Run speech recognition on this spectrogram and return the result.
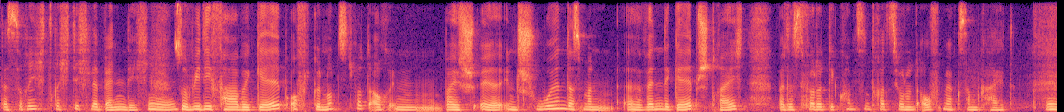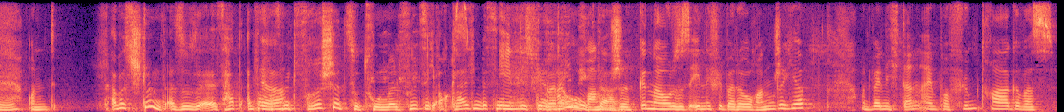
das riecht richtig lebendig. Mhm. So wie die Farbe Gelb oft genutzt wird, auch in, bei, äh, in Schulen, dass man äh, Wände gelb streicht, weil das fördert die Konzentration und Aufmerksamkeit. Mhm. Und aber es stimmt, also es hat einfach ja. was mit Frische zu tun. Man fühlt sich auch gleich ein bisschen ähnlich wie bei der Orange. Genau, das ist ähnlich wie bei der Orange hier. Und wenn ich dann ein Parfüm trage, was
